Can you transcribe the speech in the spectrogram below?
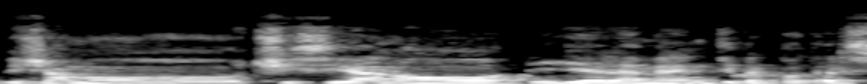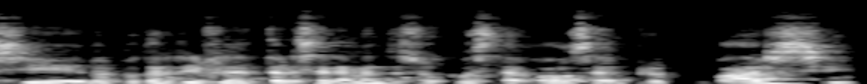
diciamo, ci siano gli elementi per, potersi, per poter riflettere seriamente su questa cosa e preoccuparsi?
